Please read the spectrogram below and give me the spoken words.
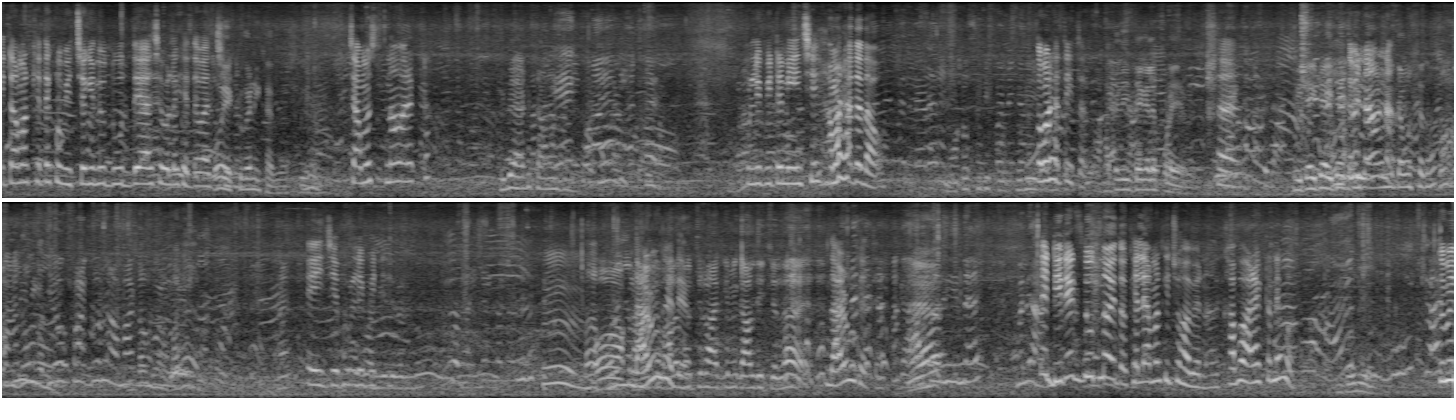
এটা আমার খেতে খুব ইচ্ছে কিন্তু দুধ দেওয়া আছে বলে খেতে পারছি একটুখানি খাবে চামচ নাও আর একটা। পুলি পিঠে নিয়েছি। আমার হাতে দাও। মটরশুঁটি কচুরি তোমার হাতেই দাও হাতে দিতে গেলে পড়ে যাবে। হ্যাঁ। এইটা এইটা এইটা তুমি নাও না। চামচটা দাও এই যে পুলি পিঠে। হুম দারুণ খেতে। দারুণ খেতে। এই ডিরেক্ট দুধ নয় তো খেলে আমার কিছু হবে না। খাব আরেকটা নেব? তুমি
